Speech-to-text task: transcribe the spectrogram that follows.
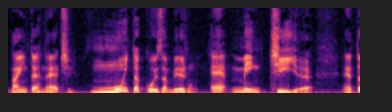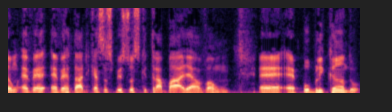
na internet, muita coisa mesmo, é mentira. Então, é, ver, é verdade que essas pessoas que trabalhavam é, é, publicando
